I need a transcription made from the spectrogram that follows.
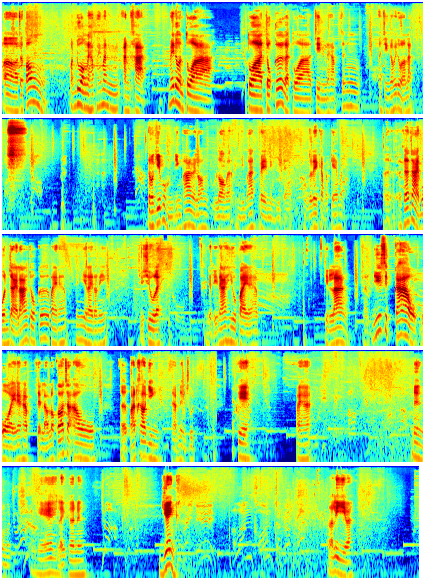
เอ่อจะต้องวัดดวงนะครับ ให้มันอันขาดไม่โดนตัวตัวโจ๊กเกอร์กับตัวจินนะครับ ซึ่ง จริงก็ไม่โดนแล้วแหละ แต่เมื่อกี้ผมยิงพลาดไปรอบผมลองแล้วผมยิงพลาดไปหนึ่งฮิตนะครับผมก็เลยกลับมาแก้ใหม่เออแล้วก็จ่ายบนจ่ายล่างโจ๊กเกอร์ไปนะครับ ไม่มีอะไรตอนนี้ ชิวๆเลย เดี๋ยวดีหน้าฮิวไปนะครับ กินล่างนะครับ 29 วอยนะครับ เสร็จแล้วเราก็จะเอาเออปาร์ตข้าวยิงนะครับหนึ่งชุด โอเค ไปฮะหนึ่งโอเคเหลืออกเทิร์นหนึ่งยิง แล้วรีปะ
